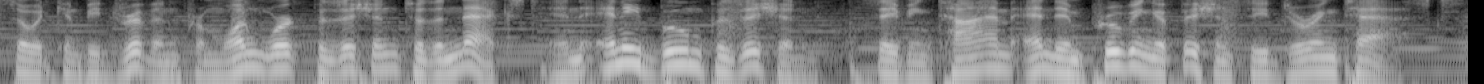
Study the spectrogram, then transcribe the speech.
so it can be driven from one work position to the next in any boom position, saving time and improving efficiency during tasks.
